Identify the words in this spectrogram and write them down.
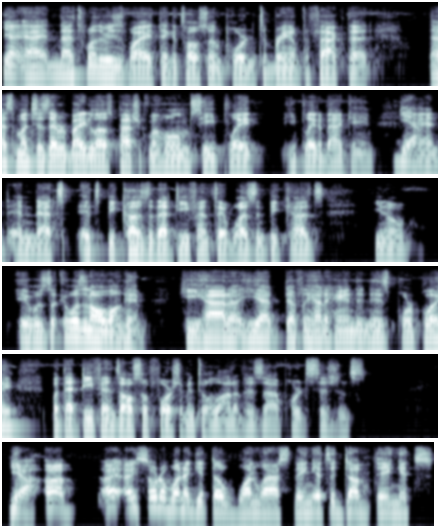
Yeah, and that's one of the reasons why I think it's also important to bring up the fact that as much as everybody loves Patrick Mahomes, he played he played a bad game. Yeah. And and that's it's because of that defense. It wasn't because, you know, it was it wasn't all on him. He had a he had definitely had a hand in his poor play, but that defense also forced him into a lot of his uh, poor decisions. Yeah. Uh, I, I sort of want to get to one last thing. It's a dumb thing. It's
